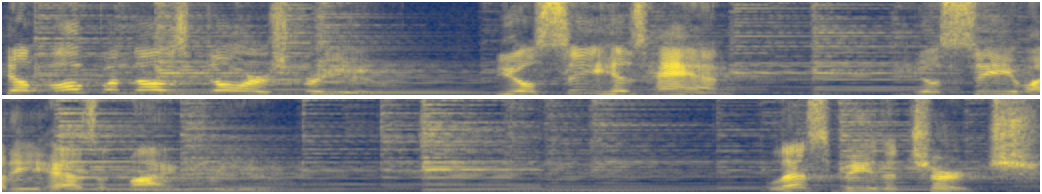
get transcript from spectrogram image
He'll open those doors for you. You'll see His hand. You'll see what He has in mind for you. Let's be the church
